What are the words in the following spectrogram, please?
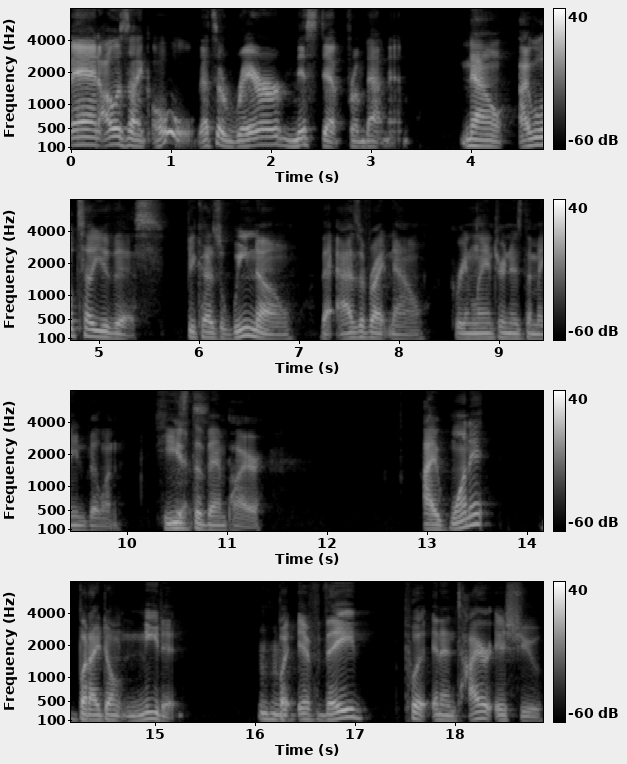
And I was like, "Oh, that's a rare misstep from Batman." Now, I will tell you this because we know that as of right now, Green Lantern is the main villain. He's the vampire. I want it, but I don't need it. Mhm. But if they put an entire issue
